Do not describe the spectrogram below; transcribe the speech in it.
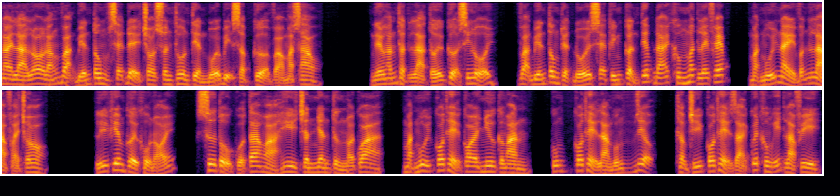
ngài là lo lắng vạn biến tông sẽ để cho xuân thôn tiền bối bị sập cửa vào mặt sao? Nếu hắn thật là tới cửa xin lỗi, vạn biến tông tuyệt đối sẽ kính cẩn tiếp đãi không mất lễ phép, mặt mũi này vẫn là phải cho. Lý khiêm cười khổ nói, sư tổ của ta hòa hy chân nhân từng nói qua, mặt mũi có thể coi như cơm ăn, cũng có thể làm uống rượu, thậm chí có thể giải quyết không ít là phi,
